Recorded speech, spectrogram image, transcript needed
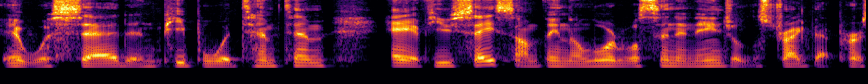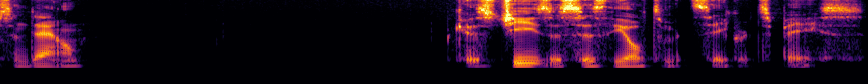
it was said and people would tempt him, hey, if you say something, the Lord will send an angel to strike that person down? because Jesus is the ultimate sacred space.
